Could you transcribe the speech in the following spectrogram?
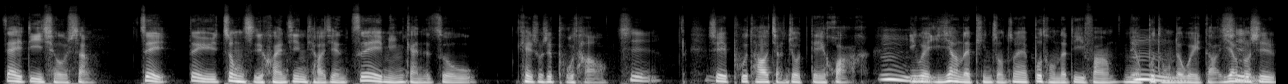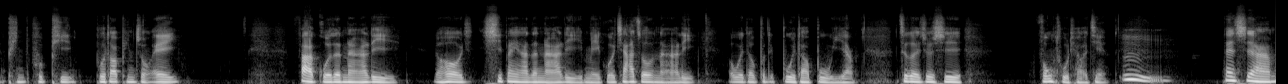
在地球上最对于种植环境条件最敏感的作物，可以说是葡萄。是。所以葡萄讲究 terroir，嗯，因为一样的品种种在不同的地方，没有不同的味道，嗯、一样都是品葡葡葡萄品种 A，法国的哪里，然后西班牙的哪里，美国加州哪里，味道不不味道不一样，这个就是风土条件，嗯。但是啊，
